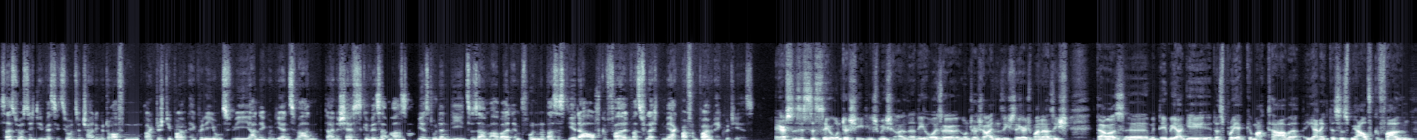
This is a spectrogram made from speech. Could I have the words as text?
Das heißt, du hast nicht die Investitionsentscheidung getroffen. Praktisch die Private Equity Jungs wie Yannick und Jens waren deine Chefs gewissermaßen. Wie hast du denn die Zusammenarbeit empfunden und was ist dir da aufgefallen, was vielleicht ein Merkmal von Private Equity ist? Erstens ist es sehr unterschiedlich, Michael. Ne? Die Häuser unterscheiden sich sehr. Ich meine, als ich damals äh, mit DBAG das Projekt gemacht habe, Janik, das ist mir aufgefallen,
